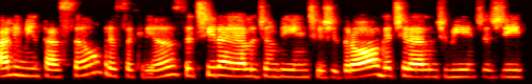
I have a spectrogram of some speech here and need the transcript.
alimentação para essa criança, tira ela de ambientes de droga, tira ela de ambientes de,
